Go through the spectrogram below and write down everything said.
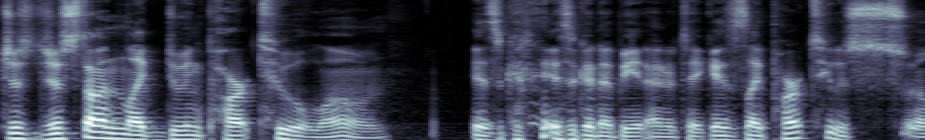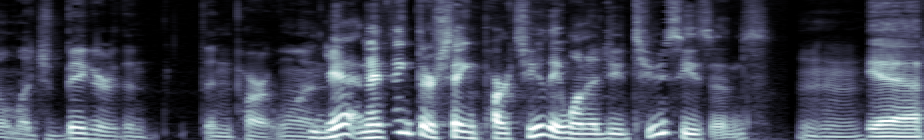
Just just on like doing part two alone is gonna is gonna be an undertaking. It's like part two is so much bigger than than part one. Yeah, and I think they're saying part 2 they want to do two seasons. hmm Yeah.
